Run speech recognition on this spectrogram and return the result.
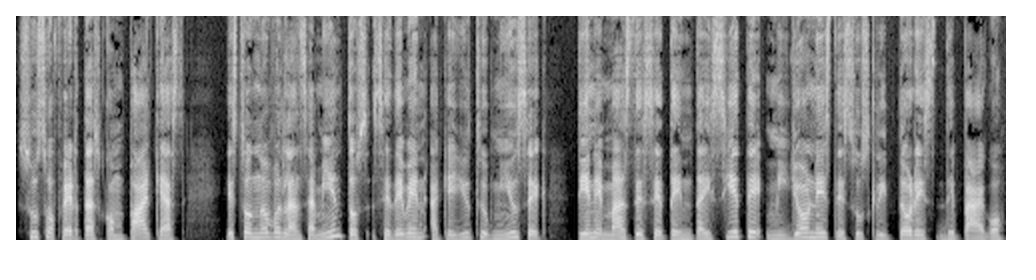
sus ofertas con podcast. Estos nuevos lanzamientos se deben a que YouTube Music tiene más de 77 millones de suscriptores de pago.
